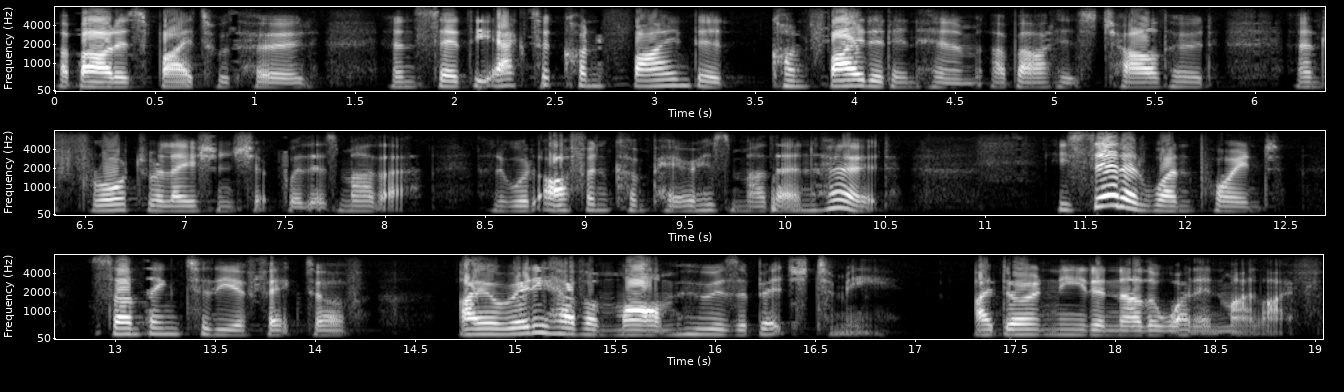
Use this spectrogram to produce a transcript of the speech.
about his fights with Heard and said the actor confided, confided in him about his childhood and fraught relationship with his mother and would often compare his mother and Heard. He said at one point something to the effect of, I already have a mom who is a bitch to me. I don't need another one in my life.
